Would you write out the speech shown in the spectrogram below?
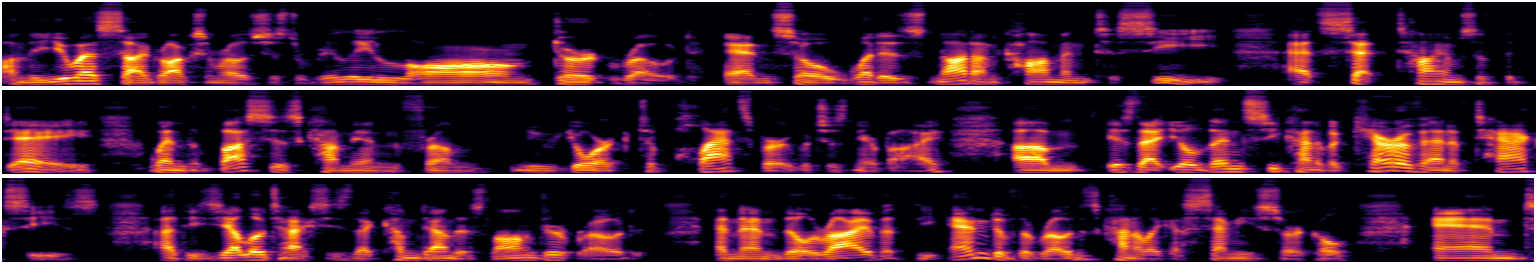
on the US side, Roxham Road is just a really long dirt road. And so what is not uncommon to see at set times of the day when the buses come in from New York to Plattsburgh, which is nearby, um, is that you'll then see kind of a caravan of taxis, uh, these yellow taxis that come down this long dirt road, and then they'll arrive at the end of the road. It's kind of like a semicircle, and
